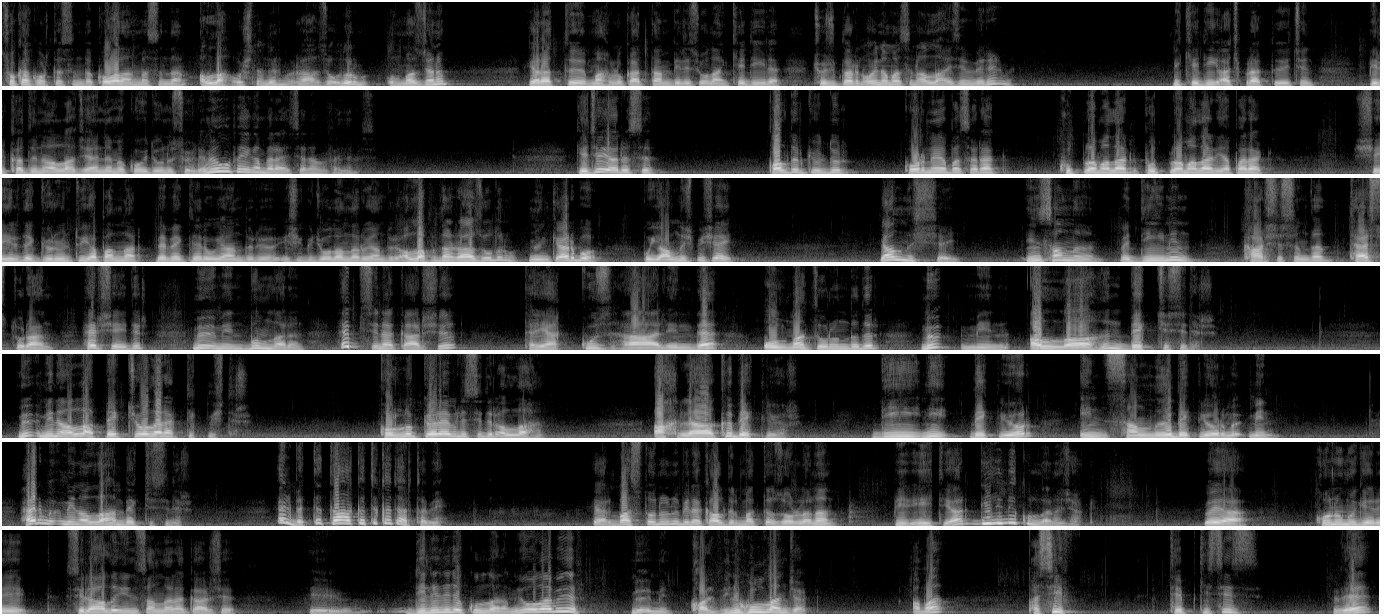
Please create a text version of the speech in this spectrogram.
sokak ortasında kovalanmasından Allah hoşlanır mı? Razı olur mu? Olmaz canım. Yarattığı mahlukattan birisi olan kediyle çocukların oynamasına Allah izin verir mi? Bir kediyi aç bıraktığı için bir kadını Allah cehenneme koyduğunu söylemiyor mu Peygamber aleyhisselam Efendimiz? Gece yarısı paldır küldür kornaya basarak kutlamalar, putlamalar yaparak şehirde gürültü yapanlar bebekleri uyandırıyor, işi gücü olanları uyandırıyor. Allah bundan razı olur mu? Münker bu. Bu yanlış bir şey. Yanlış şey. İnsanlığın ve dinin karşısında ters duran her şeydir. Mümin bunların hepsine karşı teyakkuz halinde olmak zorundadır. Mümin Allah'ın bekçisidir. Mümini Allah bekçi olarak dikmiştir. Kolluk görevlisidir Allah'ın. Ahlakı bekliyor. Dini bekliyor. insanlığı bekliyor mümin. Her mümin Allah'ın bekçisidir. Elbette takatı kadar tabi. Yani bastonunu bile kaldırmakta zorlanan bir ihtiyar dilini kullanacak. Veya konumu gereği silahlı insanlara karşı e, dilini de kullanamıyor olabilir mümin. Kalbini kullanacak. Ama pasif, tepkisiz ve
